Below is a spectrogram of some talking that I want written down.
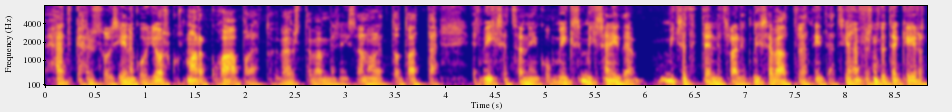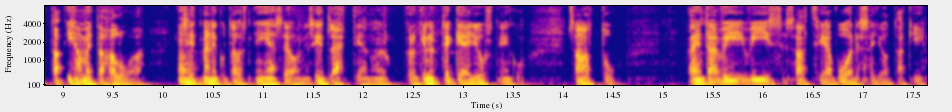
hätkähdys oli siinä, kun joskus Markku Haapalehto, hyvä ystävämme, niin sanoi, että, tota, että, että miksi et sä, niin kuin, miksi, miksi sä niitä, miksi et tee niitä radiot, miksi sä välttelet niitä, että siellä pystyy tekemään irrottaa ihan mitä haluaa. Ja mm. sitten mä niin kuin taas, niinhän se on. Ja siitä lähtien on pyrkinyt tekemään just niin kuin sanottu, vähintään vi, viisi satsia vuodessa jotakin.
